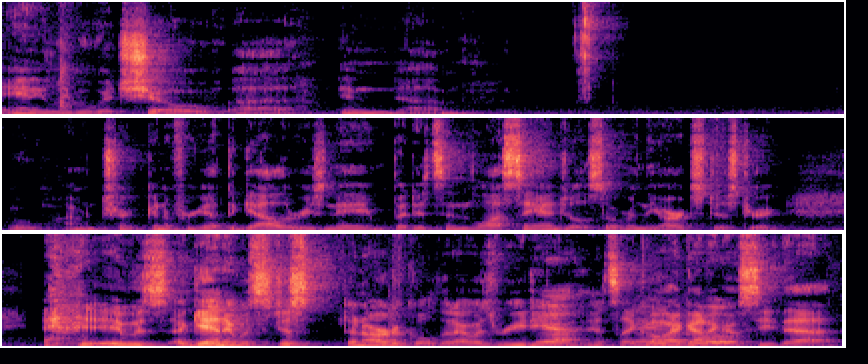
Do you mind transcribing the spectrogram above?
annie leibovitz show uh, in um, oh, I'm tr- going to forget the gallery's name, but it's in Los Angeles over in the Arts District. It was again, it was just an article that I was reading. Yeah, it's like, oh, I got to go see that.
